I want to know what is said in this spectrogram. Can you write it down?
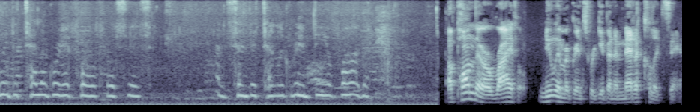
where the telegraph office is. And send a telegram to your father. Upon their arrival, new immigrants were given a medical exam.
